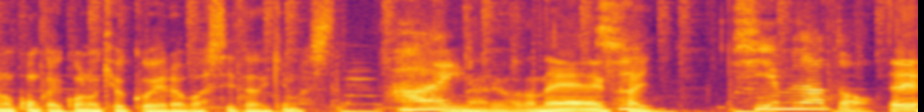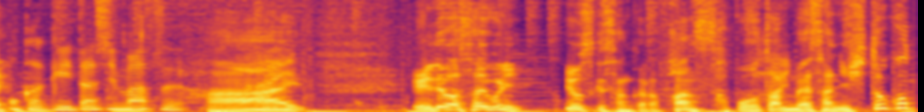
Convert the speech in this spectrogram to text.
の今回この曲を選ばせていただきました。うはい。なるほどね。はい、CM の後ええ。おかけいたします。はい。えーでは最後に洋介さんからファンサポーターの皆さんに一言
